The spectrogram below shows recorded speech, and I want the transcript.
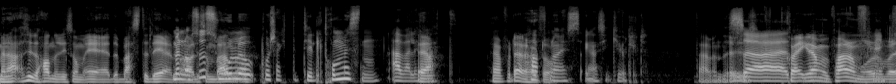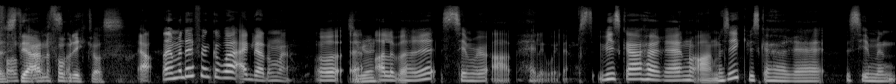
Men jeg syns han er liksom er det beste delen Men også liksom soloprosjektet til trommisen er veldig fett. Ja, for det har jeg Half hørt om. Noise er ganske kult. Dæven, det Så er hva jeg greia med Paramore? Stjernefabrikk, ass. Ja, nei, men Det funker bra. Jeg gleder meg. Og eh, alle bør høre 'Simmer' av Hayley Williams. Vi skal høre noe annen musikk. Vi skal høre Simen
